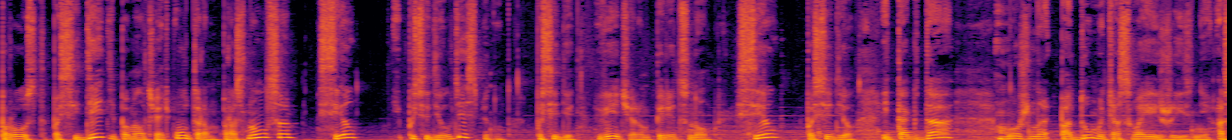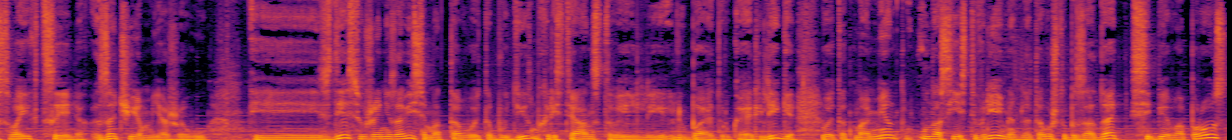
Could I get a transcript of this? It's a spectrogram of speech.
Просто посидеть и помолчать. Утром проснулся, сел и посидел 10 минут. Посидеть. Вечером перед сном сел, посидел. И тогда можно подумать о своей жизни, о своих целях, зачем я живу. И здесь уже независимо от того, это буддизм, христианство или любая другая религия, в этот момент у нас есть время для того, чтобы задать себе вопрос,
